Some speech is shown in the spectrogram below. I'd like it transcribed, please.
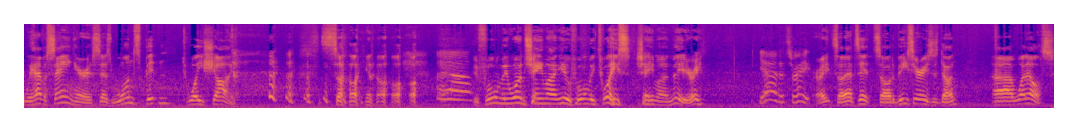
we have a saying here. It says once bitten, twice shy. so you know, Yeah, you fool me once, shame on you. Fool me twice, shame on me. Right? yeah, that's right. Right. So that's it. So the B series is done. Uh, what else?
